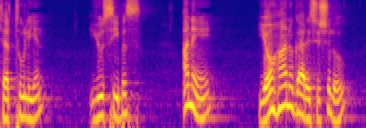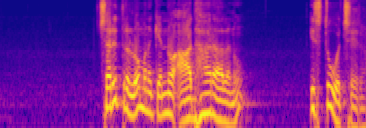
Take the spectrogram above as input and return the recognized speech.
టెర్థూలియన్ యూసీబస్ అనే యోహాను గారి శిష్యులు చరిత్రలో మనకెన్నో ఆధారాలను ఇస్తూ వచ్చారు.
